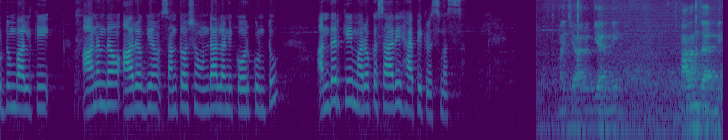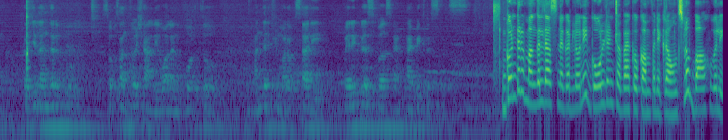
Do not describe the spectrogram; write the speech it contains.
కుటుంబాలకి ఆనందం ఆరోగ్యం సంతోషం ఉండాలని కోరుకుంటూ అందరికీ మరొకసారి హ్యాపీ క్రిస్మస్. మంచి ఆరోగ్యాన్ని ఆనందాన్ని ప్రజలందరికీ సుఖ సంతోషాలను ఇవ్వాలని కోరుతూ అందరికీ మరొకసారి merry Christmas and happy Christmas. Guntur Mangaldas నగర్లోని గోల్డెన్ టొబాకో కంపెనీ గ్రౌండ్స్లో బాహుబలి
